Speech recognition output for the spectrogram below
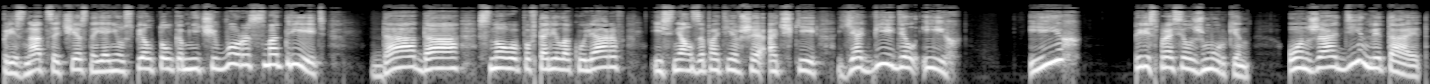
«Признаться честно, я не успел толком ничего рассмотреть. «Да, да», — снова повторил Окуляров и снял запотевшие очки. «Я видел их». «Их?» — переспросил Жмуркин. «Он же один летает».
